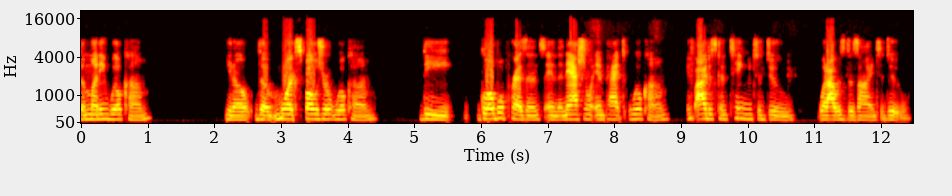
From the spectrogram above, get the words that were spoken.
The money will come. You know, the more exposure will come. The global presence and the national impact will come if I just continue to do what I was designed to do.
